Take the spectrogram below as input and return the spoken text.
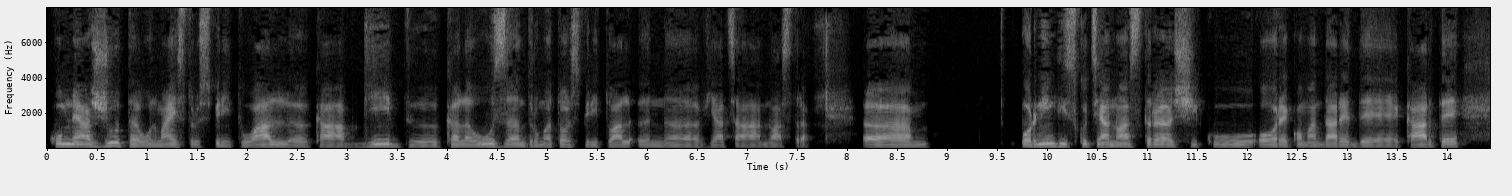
cum ne ajută un maestru spiritual ca ghid, călăuză, îndrumător spiritual în viața noastră. Pornim discuția noastră și cu o recomandare de carte Uh,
